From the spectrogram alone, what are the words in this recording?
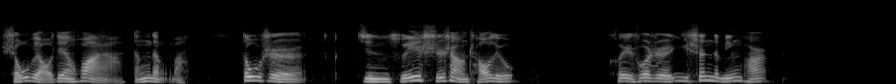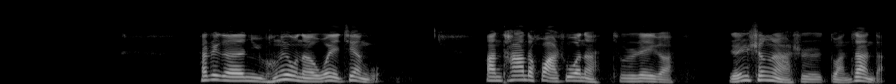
手表、电话呀等等吧，都是紧随时尚潮流，可以说是一身的名牌。他这个女朋友呢，我也见过。按他的话说呢，就是这个人生啊是短暂的，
